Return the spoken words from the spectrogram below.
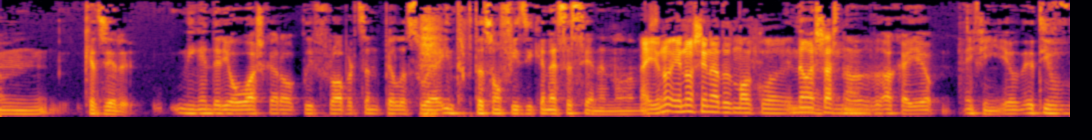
um, quer dizer, ninguém daria o Oscar ao Cliff Robertson pela sua interpretação física nessa cena. Não, não ah, eu, não, eu não achei nada de mal com a... Não achaste não. Não, ok, eu, enfim, eu, eu tive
